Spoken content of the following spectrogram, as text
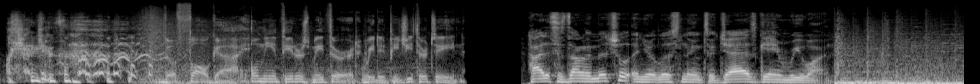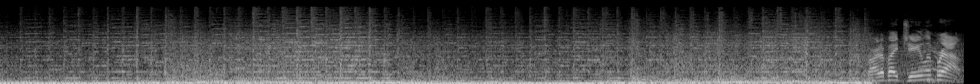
The Fall Guy. Only in theaters May 3rd. Rated PG-13. Hi, this is Donovan Mitchell, and you're listening to Jazz Game Rewind. Guarded by Jaylen Brown.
